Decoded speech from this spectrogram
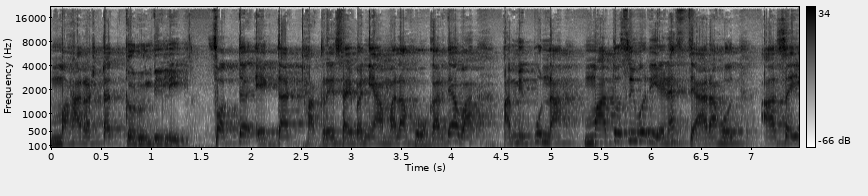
महाराष्ट्रात करून दिली. फक्त एकदा ठाकरे साहेबांनी आम्हाला होकार द्यावा आम्ही पुन्हा मातोश्रीवर येण्यास तयार आहोत असंही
